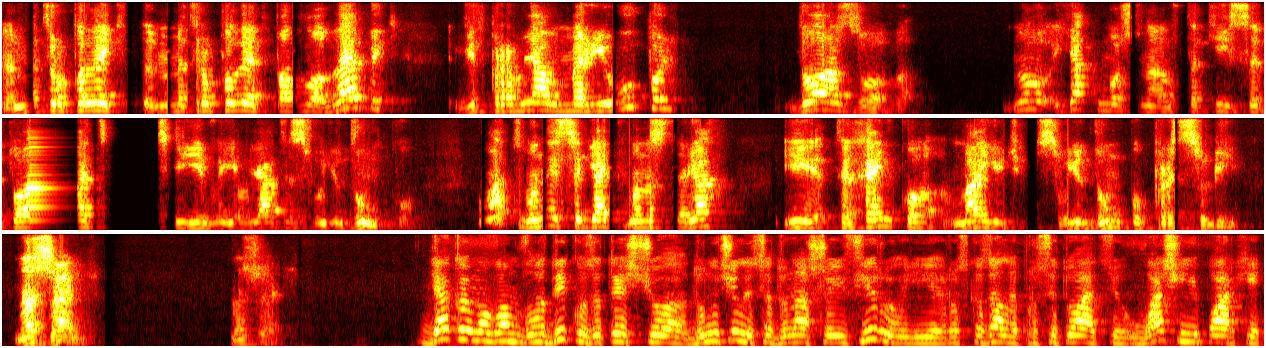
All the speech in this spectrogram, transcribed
е, митрополит, митрополит Павло Лебедь відправляв Маріуполь до Азова. Ну, як можна в такій ситуації виявляти свою думку? От вони сидять в монастирях і тихенько мають свою думку при собі. На жаль. На жаль. Дякуємо вам, Владико, за те, що долучилися до нашого ефіру і розказали про ситуацію у вашій єпархії.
